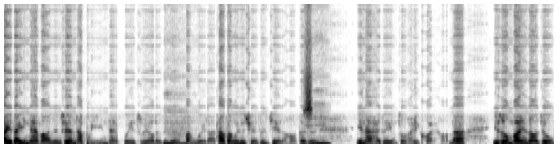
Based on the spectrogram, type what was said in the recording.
它也在印太发生，虽然它不以印太为主要的这个范围了，它范围是全世界的哈，但是印太还是很重要一块哈。那于是我们发现到，就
